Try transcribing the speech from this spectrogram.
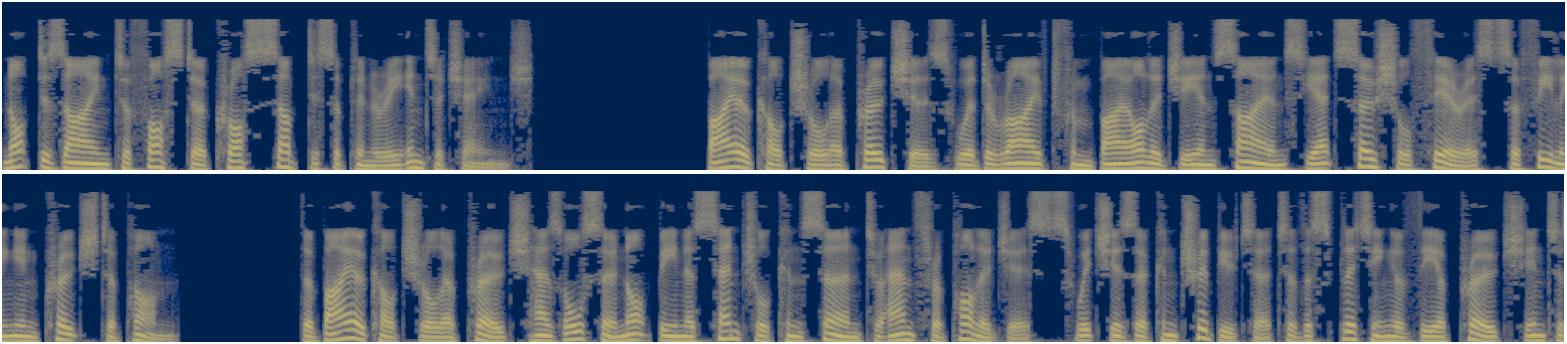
not designed to foster cross-subdisciplinary interchange. Biocultural approaches were derived from biology and science yet social theorists are feeling encroached upon. The biocultural approach has also not been a central concern to anthropologists which is a contributor to the splitting of the approach into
